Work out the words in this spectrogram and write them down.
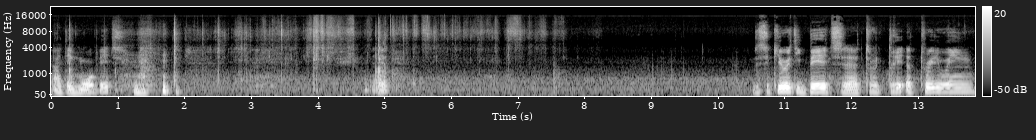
I think more bits. yep. The security bits, uh, tr tr uh, wing,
